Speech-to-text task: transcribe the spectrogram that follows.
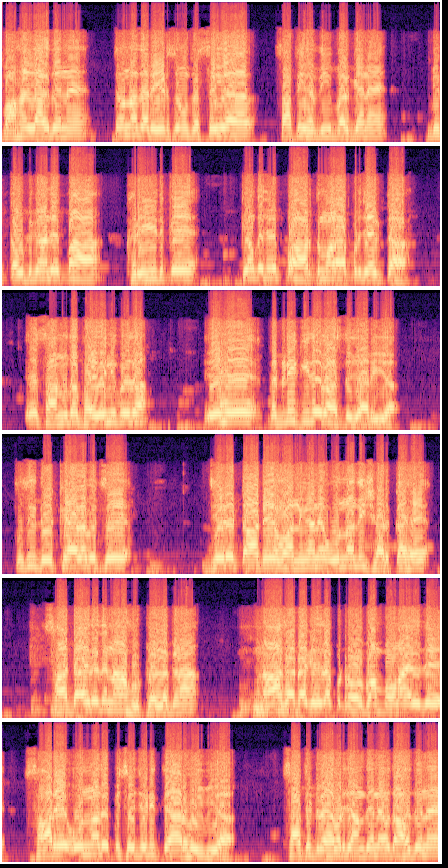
ਵਾਹਨ ਲੱਗਦੇ ਨੇ ਤੇ ਉਹਨਾਂ ਦਾ ਰੇਟ ਤੁਹਾਨੂੰ ਦੱਸਿਆ ਹੀ ਆ, ਸਾਥੀ ਹਰਦੀਪ ਵਰਗਿਆਂ ਨੇ ਵੀ ਕੌਡੀਆਂ ਦੇ ਭਾਅ ਖਰੀਦ ਕੇ, ਕਿਉਂਕਿ ਜਿਹੜੇ ਭਾਰਤਮਾਲਾ ਪ੍ਰੋਜੈਕਟ ਆ, ਇਹ ਸਾਨੂੰ ਤਾਂ ਫਾਇਦਾ ਹੀ ਨਹੀਂ ਕੋਈ ਦਾ। ਇਹ ਕੱਢਣੀ ਕਿਹਦੇ ਵਾਸਤੇ ਜਾ ਰਹੀ ਆ? ਤੁਸੀਂ ਦੇਖਿਆ ਇਹਦੇ ਵਿੱਚ ਜਿਹੜੇ ਟਾਟੇ ਅਵਾਨੀਆਂ ਨੇ, ਉਹਨਾਂ ਦੀ ਸੜਕ ਆ ਇਹ। ਸਾਡਾ ਇਹਦੇ ਤੇ ਨਾ ਹੋਟਲ ਲੱਗਣਾ, ਨਾ ਸਾਡਾ ਕਿਸੇ ਦਾ ਪੈਟਰੋਲ ਪੰਪ ਆਉਣਾ ਇਹਦੇ ਤੇ। ਸਾਰੇ ਉਹਨਾਂ ਦੇ ਪਿੱਛੇ ਜਿਹੜੀ ਤਿਆਰ ਹੋਈ ਵੀ ਆ ਸਾਥੀ ਡਰਾਈਵਰ ਜਾਂਦੇ ਨੇ, ਉਹ ਦੱਸਦੇ ਨੇ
